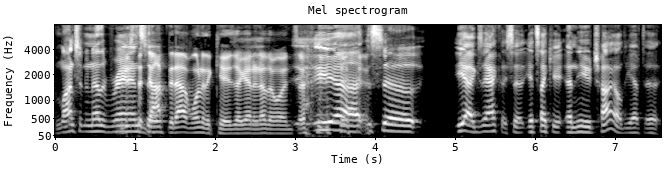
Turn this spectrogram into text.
I'm launching another brand. just so- adopted out one of the kids. I got another one. So yeah. So yeah, exactly. So it's like you're a new child. You have to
